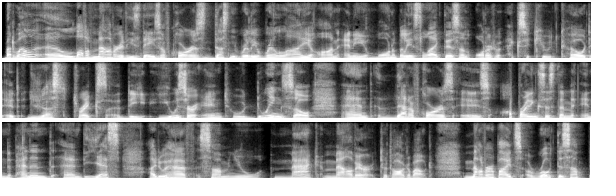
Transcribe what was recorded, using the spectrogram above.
But well, a lot of malware these days, of course, doesn't really rely on any vulnerabilities like this in order to execute code. It just tricks the user into doing so. And that, of course, is operating system independent. And yes, I do have some new Mac malware to talk about. Malwarebytes wrote this up,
